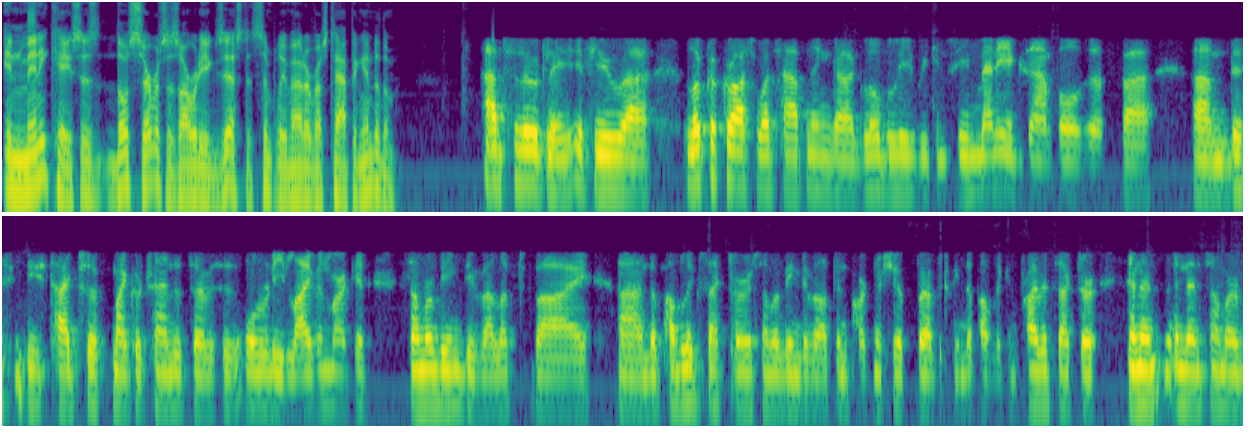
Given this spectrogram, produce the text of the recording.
in many cases, those services already exist. It's simply a matter of us tapping into them. Absolutely. If you uh, look across what's happening uh, globally, we can see many examples of uh, um, this, these types of microtransit services already live in market. Some are being developed by uh, the public sector. Some are being developed in partnership uh, between the public and private sector, and then and then some are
